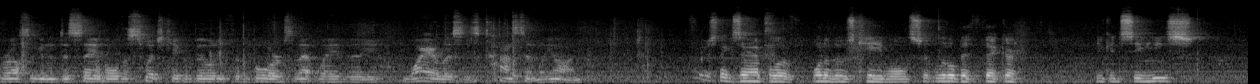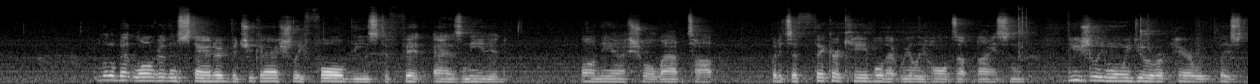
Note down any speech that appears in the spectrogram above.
We're also going to disable the switch capability for the board so that way the wireless is constantly on. Here's an example of one of those cables, a little bit thicker. You can see he's a little bit longer than standard, but you can actually fold these to fit as needed on the actual laptop. But it's a thicker cable that really holds up nice, and usually when we do a repair, we place,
